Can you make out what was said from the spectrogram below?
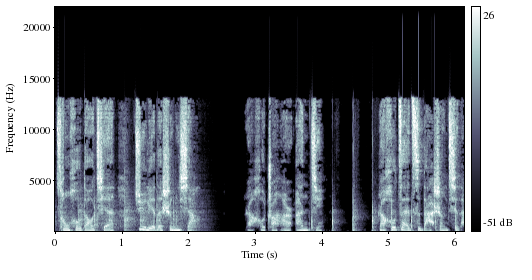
从后到前，剧烈的声响，然后转而安静，然后再次大声起来。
